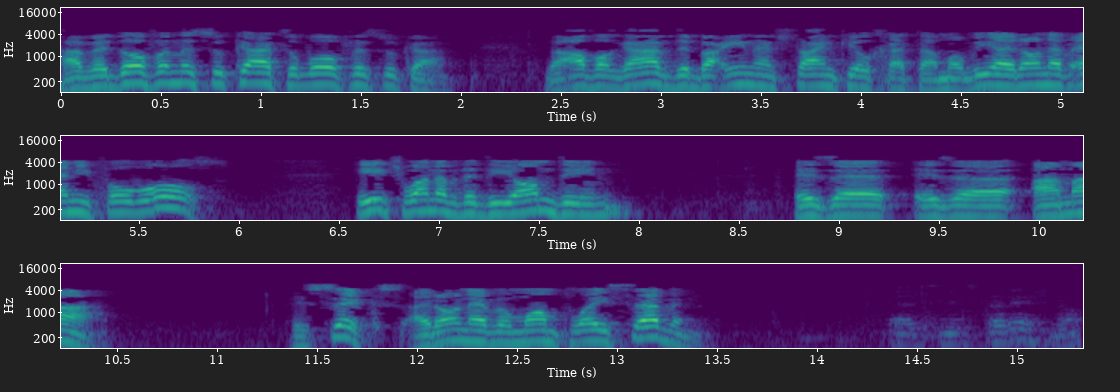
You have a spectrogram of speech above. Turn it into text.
הווה דופן לסוכה, it's a wall for סוכה. ואבל גב דבעינן שתיים כהלכתם. Over here I don't have any full walls. Each one of the diomdin is a is a ama. Is six. I don't have in one place seven. That's mitzvah, no?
